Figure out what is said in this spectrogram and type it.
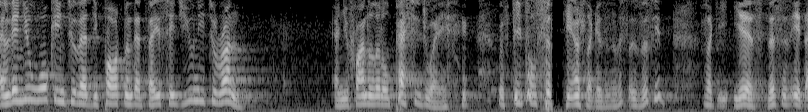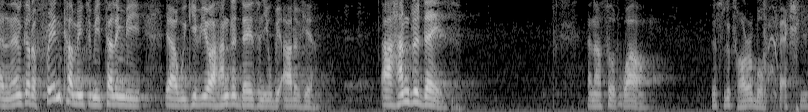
And then you walk into that department that they said you need to run. And you find a little passageway with people sitting here. It's like, is this, is this it? It's like, yes, this is it. And then I've got a friend coming to me telling me, yeah, we give you a hundred days and you'll be out of here. A hundred days. And I thought, wow, this looks horrible, actually.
